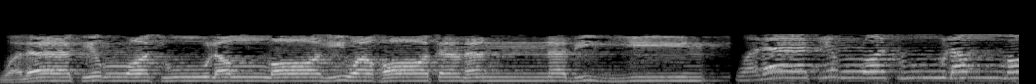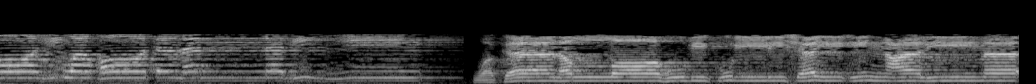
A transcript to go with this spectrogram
ولكن رسول الله وخاتم النبيين. ولكن رسول الله وخاتم النبيين. وكان الله بكل شيء عليما.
